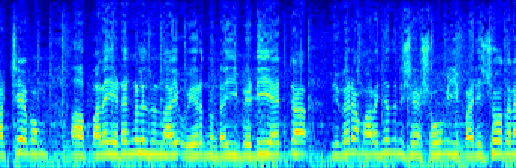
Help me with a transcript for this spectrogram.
ആക്ഷേപം പലയിടങ്ങളിൽ നിന്നായി ഉയരുന്നുണ്ട്. ഈ വെടിയേറ്റ വിവരം അറിഞ്ഞതിന് ശേഷവും ഈ പരിശോധന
